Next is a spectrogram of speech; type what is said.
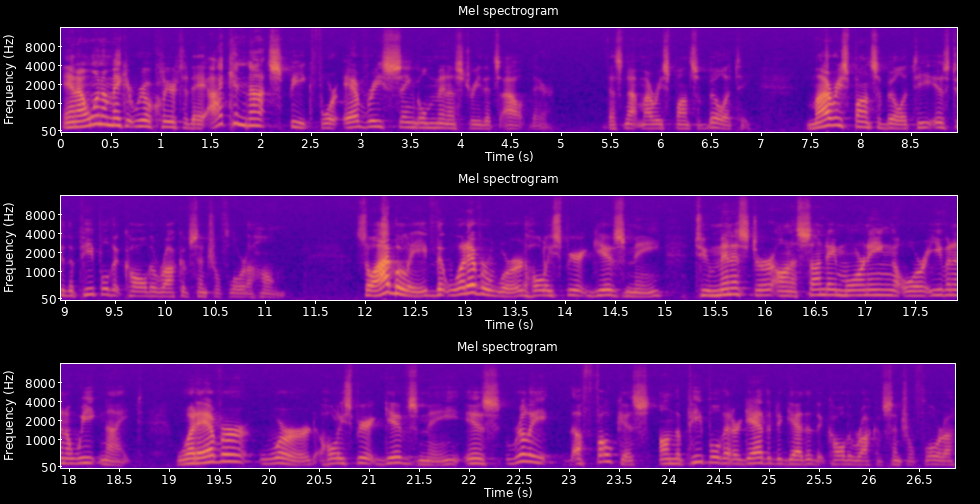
And I want to make it real clear today. I cannot speak for every single ministry that's out there. That's not my responsibility. My responsibility is to the people that call the Rock of Central Florida home. So I believe that whatever word Holy Spirit gives me to minister on a Sunday morning or even in a weeknight, whatever word Holy Spirit gives me is really a focus on the people that are gathered together that call the Rock of Central Florida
